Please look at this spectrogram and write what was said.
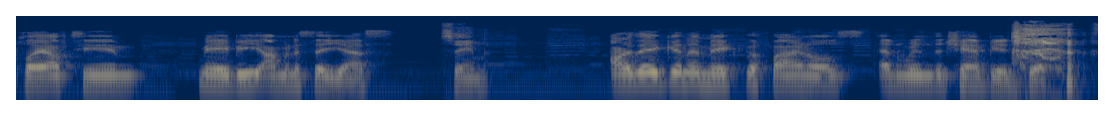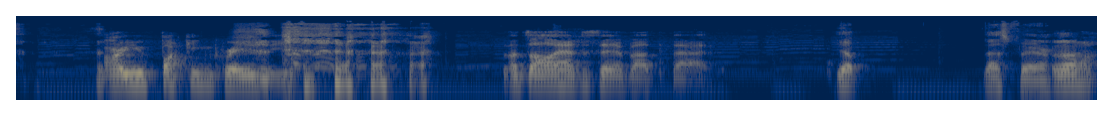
Playoff team, maybe. I'm gonna say yes. Same. Are they gonna make the finals and win the championship? Are you fucking crazy? That's all I have to say about that. yep. That's fair. Ugh.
